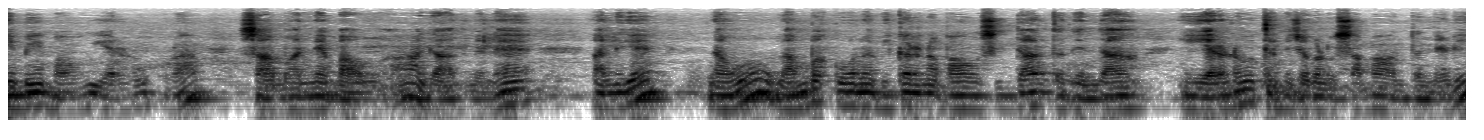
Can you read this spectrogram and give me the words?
ಎ ಬಿ ಬಾಹು ಎರಡೂ ಕೂಡ ಸಾಮಾನ್ಯ ಬಾಹು ಹಾಗಾದಮೇಲೆ ಅಲ್ಲಿಗೆ ನಾವು ಲಂಬಕೋನ ವಿಕರಣ ಭಾವ ಸಿದ್ಧಾಂತದಿಂದ ಈ ಎರಡೂ ತ್ರಿಭುಜಗಳು ಸಮ ಅಂತಂದೇಳಿ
